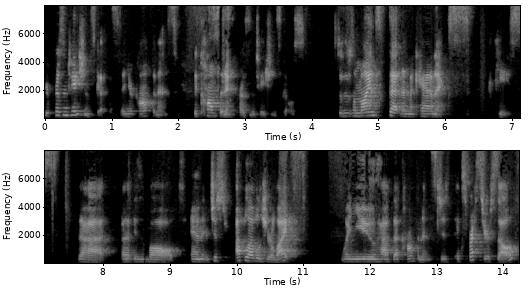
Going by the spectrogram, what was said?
your presentation skills and your confidence, the confident presentation skills. So there's a mindset and a mechanics piece that uh, is involved, and it just up levels your life when you have that confidence to express yourself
